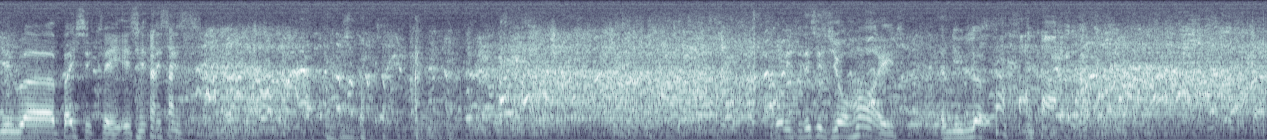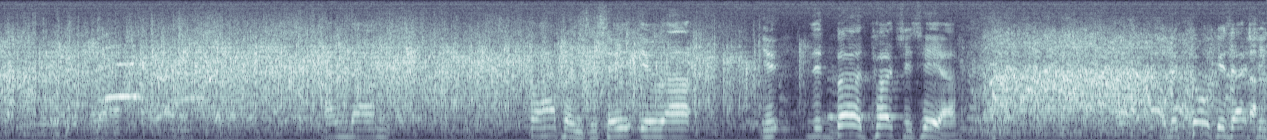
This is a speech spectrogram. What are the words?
You uh, basically it's, it, this is. What you do- this is your hide, and you look. and um, what happens? You see, you uh, you the bird perches here. And the cork is actually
